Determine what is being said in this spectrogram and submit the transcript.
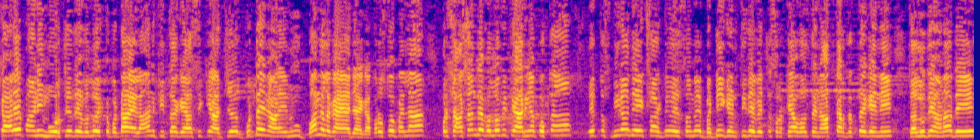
ਕਾਲੇ ਪਾਣੀ ਮੋਰਚੇ ਦੇ ਵੱਲੋਂ ਇੱਕ ਵੱਡਾ ਐਲਾਨ ਕੀਤਾ ਗਿਆ ਸੀ ਕਿ ਅੱਜ ਬੁੱਢੇ ਨਾਲੇ ਨੂੰ ਬੰਨ ਲਗਾਇਆ ਜਾਏਗਾ। ਪਰ ਉਸ ਤੋਂ ਪਹਿਲਾਂ ਪ੍ਰਸ਼ਾਸਨ ਦੇ ਵੱਲੋਂ ਵੀ ਤਿਆਰੀਆਂ ਪੁਖਤਾ ਇਹ ਤਸਵੀਰਾਂ ਦੇਖ ਸਕਦੇ ਹੋ। ਇਸ ਸਮੇਂ ਵੱਡੀ ਗਿਣਤੀ ਦੇ ਵਿੱਚ ਸੁਰੱਖਿਆ ਬਲ ਤਾਇਨਾਤ ਕਰ ਦਿੱਤੇ ਗਏ ਨੇ। ਤਾਂ ਲੁਧਿਆਣਾ ਦੇ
